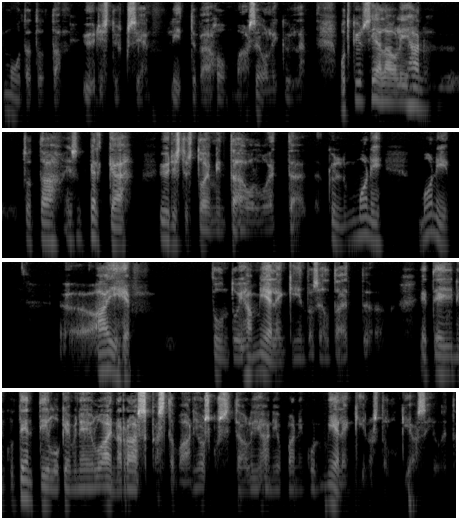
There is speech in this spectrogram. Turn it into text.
muuta tota, yhdistyksien liittyvää hommaa, se oli kyllä. Mutta kyllä siellä oli ihan tota, ei se pelkkää yhdistystoimintaa ollut, että kyllä moni, moni aihe tuntui ihan mielenkiintoiselta, että, että ei niin kuin tenttiin lukeminen ei ollut aina raskasta, vaan joskus sitä oli ihan jopa niin kuin mielenkiinnosta lukiasioita.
